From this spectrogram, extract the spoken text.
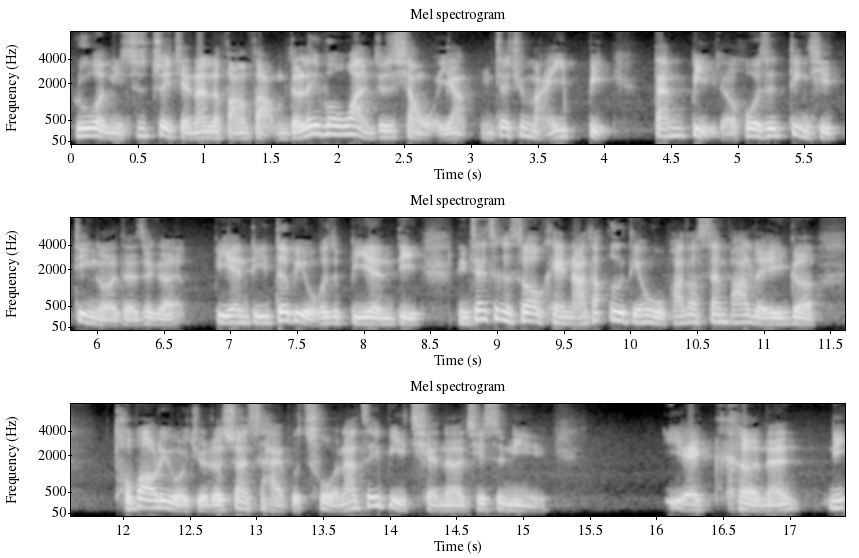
如果你是最简单的方法，我们的 Level One 就是像我一样，你再去买一笔单笔的或者是定期定额的这个 BNDW 或是 BND，你在这个时候可以拿到二点五趴到三趴的一个投报率，我觉得算是还不错。那这一笔钱呢，其实你也可能。你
